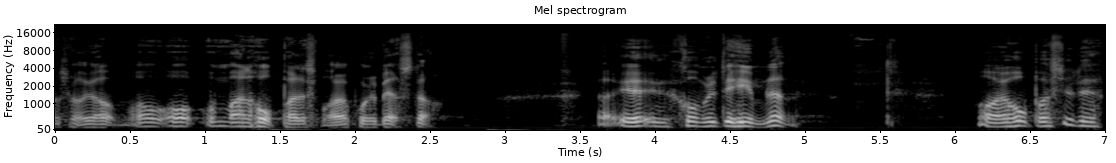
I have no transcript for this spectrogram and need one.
Alltså, ja, och, och man hoppades bara på det bästa. Eh, kommer du till himlen? Ja, jag hoppas ju det.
